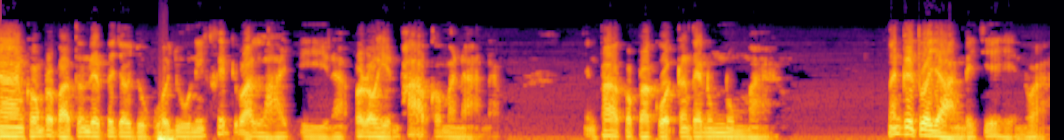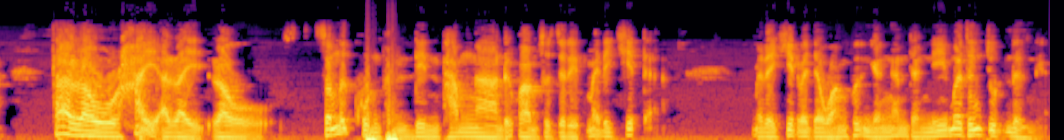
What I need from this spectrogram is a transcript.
งานของพระบาทสมเด็จพระเจ้าอยู่หัวอยู่นี้คิดว่าหลายปีนะเพราะเราเห็นภาพก็มานานนะเห็นภาพก็ปรากฏตั้งแต่หนุ่มๆมา นั่นคือตัวอย่างได้เจ๊เห็นว่า ถ้าเราให้อะไรเราสำนึกคุณแผ่นดินทำงานด้วยความสุจริตไม่ได้คิดอะไม่ได้คิดว่าจะหวังพึ่งอย่างนั้นอย่างนี้เมื่อถึงจุดหนึ่งเนี่ย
